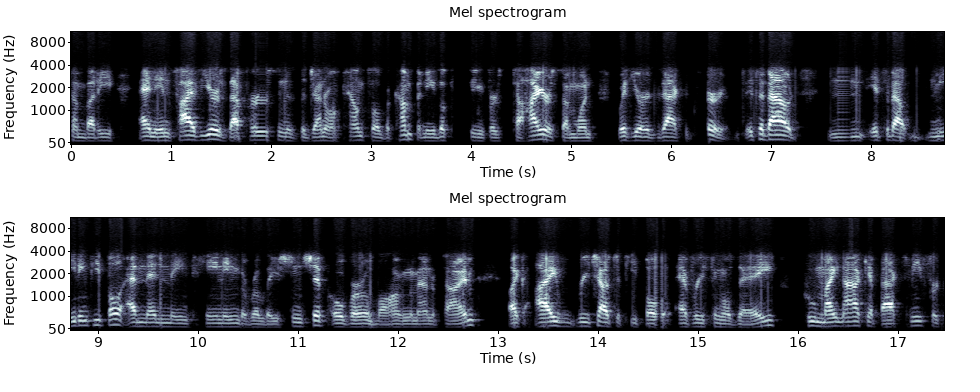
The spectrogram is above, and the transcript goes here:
somebody, and in five years, that person is the general counsel of a company looking for to hire someone with your exact experience. It's about it's about meeting people and then maintaining the relationship over a long amount of time. Like I reach out to people every single day who might not get back to me for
